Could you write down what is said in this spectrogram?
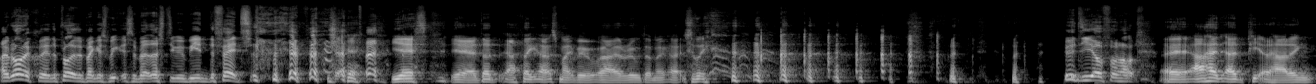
Ironically, the probably the biggest weakness about this team would be in defence. yes, yeah, that, I think that's might be why I ruled him out. Actually, who do you have for Heart? Uh, I had, I had Peter Haring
